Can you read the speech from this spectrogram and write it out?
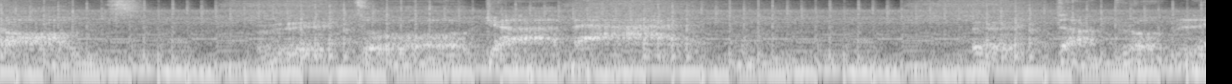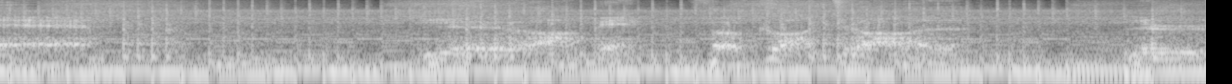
långt. Vi tog över utan problem. Nu har vi full kontroll. Nu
